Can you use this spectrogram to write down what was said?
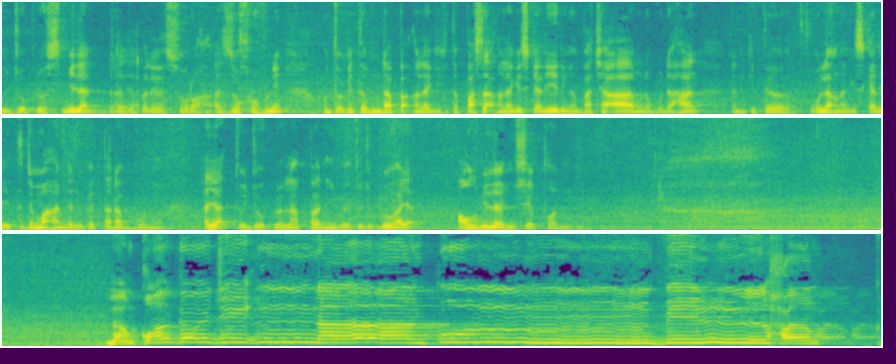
79 daripada surah Az-Zukhruf ni untuk kita mendapatkan lagi kita pasakkan lagi sekali dengan bacaan mudah-mudahan dan kita ulang lagi sekali terjemahan dan juga tadabburnya ayat 78 hingga 72 ayat auzubillahi minasyaitan لقد جئناكم بالحق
